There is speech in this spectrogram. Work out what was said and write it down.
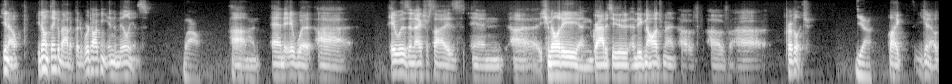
you know you don't think about it, but we're talking in the millions. wow. Um, and it was uh, it was an exercise in uh, humility and gratitude and the acknowledgement of of uh, privilege. Yeah. Like you know,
